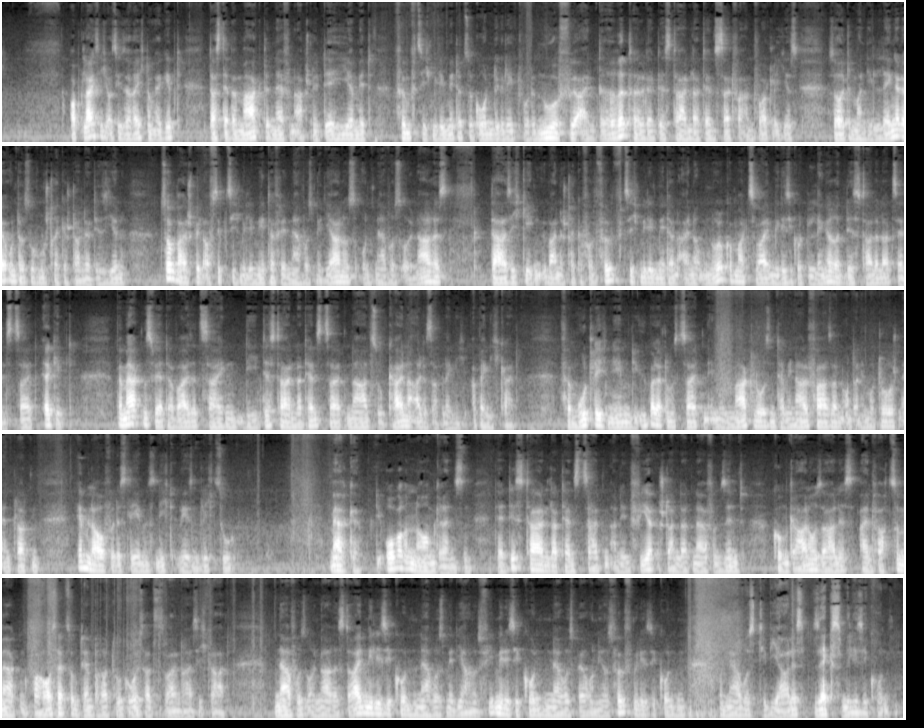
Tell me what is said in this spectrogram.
Obgleich sich aus dieser Rechnung ergibt, dass der bemarkte Nervenabschnitt, der hier mit 50 mm zugrunde gelegt wurde, nur für ein Drittel der distalen Latenzzeit verantwortlich ist, sollte man die Länge der Untersuchungsstrecke standardisieren, zum Beispiel auf 70 mm für den Nervus medianus und Nervus ulnaris, da sich gegenüber einer Strecke von 50 mm eine um 0,2 Millisekunden längere distale Latenzzeit ergibt. Bemerkenswerterweise zeigen die distalen Latenzzeiten nahezu keine Altersabhängigkeit. Vermutlich nehmen die Überleitungszeiten in den marklosen Terminalfasern und an den motorischen Endplatten im Laufe des Lebens nicht wesentlich zu. Merke, die oberen Normgrenzen der distalen Latenzzeiten an den vier Standardnerven sind cum grano salis einfach zu merken. Voraussetzung Temperatur größer als 32 Grad. Nervus ulnaris 3 Millisekunden, Nervus medianus 4 Millisekunden, Nervus peroneus 5 Millisekunden und Nervus tibialis 6 Millisekunden.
